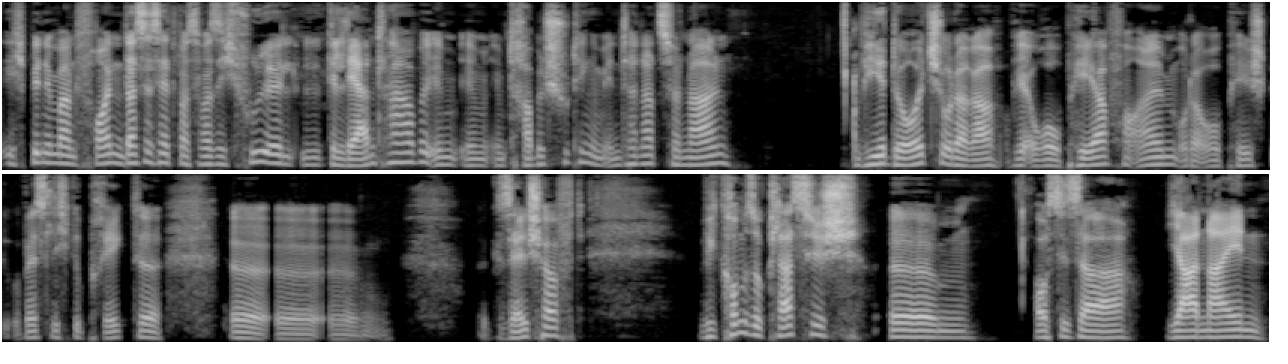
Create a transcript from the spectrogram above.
ich bin immer ein Freund, das ist etwas, was ich früher gelernt habe im, im, im Troubleshooting, im internationalen. Wir Deutsche oder wir Europäer vor allem oder europäisch westlich geprägte äh, äh, ähm, Gesellschaft. Wir kommen so klassisch ähm, aus dieser Ja-Nein,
